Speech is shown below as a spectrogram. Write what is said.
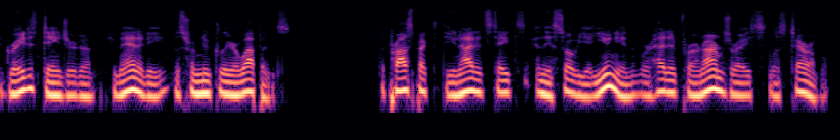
the greatest danger to humanity was from nuclear weapons. The prospect that the United States and the Soviet Union were headed for an arms race was terrible.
